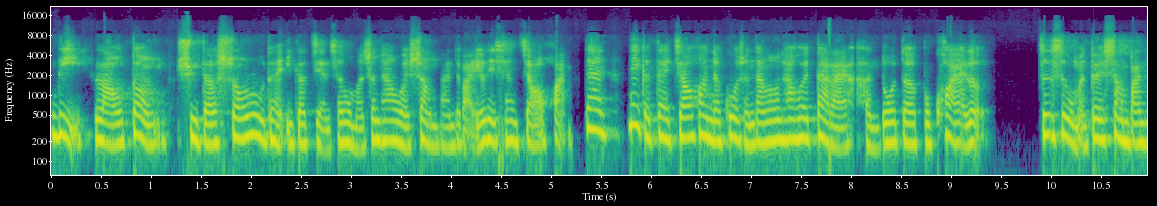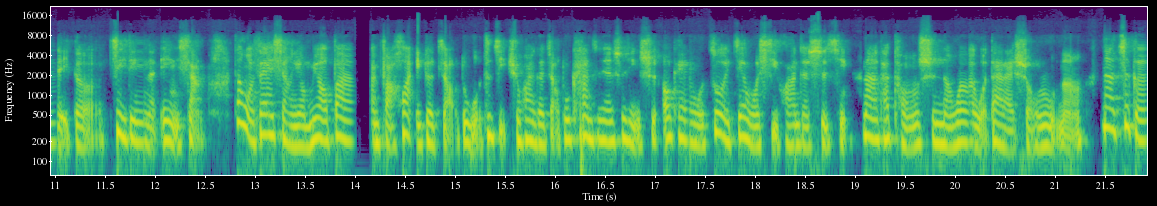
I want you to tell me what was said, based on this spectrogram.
力劳动取得收入的一个简称，我们称它为上班，对吧？有点像交换，但那个在交换的过程当中，它会带来很多的不快乐。这是我们对上班的一个既定的印象，但我在想有没有办法换一个角度，我自己去换一个角度看这件事情是 OK。我做一件我喜欢的事情，那它同时能为我带来收入呢？那这个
